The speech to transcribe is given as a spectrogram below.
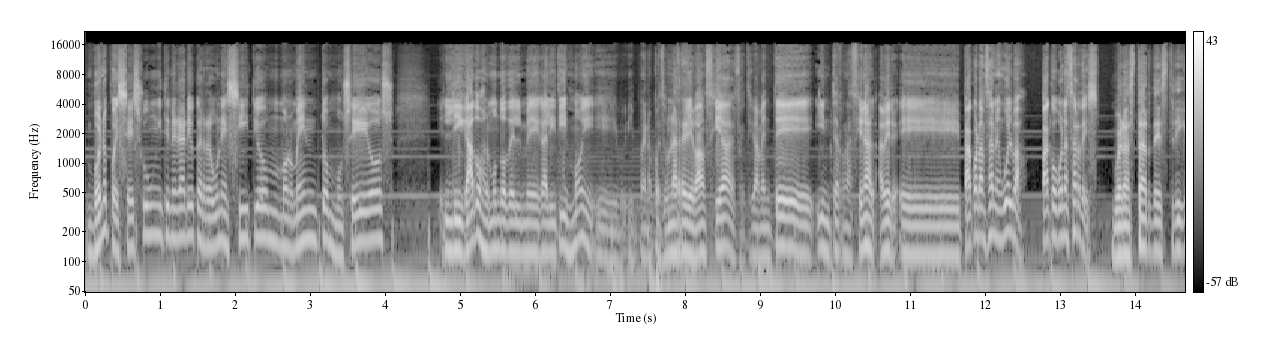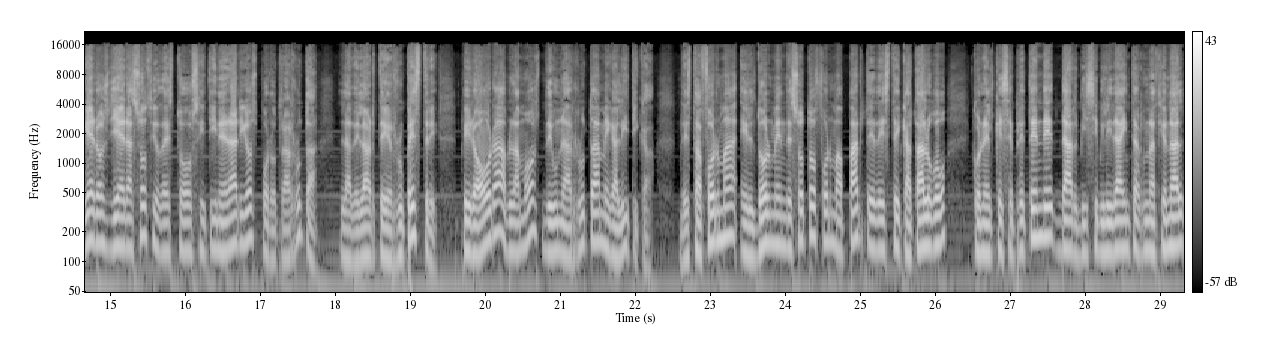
Bueno, pues es un itinerario que reúne sitios, monumentos, museos ligados al mundo del megalitismo y, bueno, pues de una relevancia efectivamente internacional. A ver, eh, Paco Aranzán en Huelva. Paco, buenas tardes. Buenas tardes. Trigueros ya era socio de estos itinerarios por otra ruta, la del arte rupestre, pero ahora hablamos de una ruta megalítica. De esta forma, el Dolmen de Soto forma parte de este catálogo con el que se pretende dar visibilidad internacional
